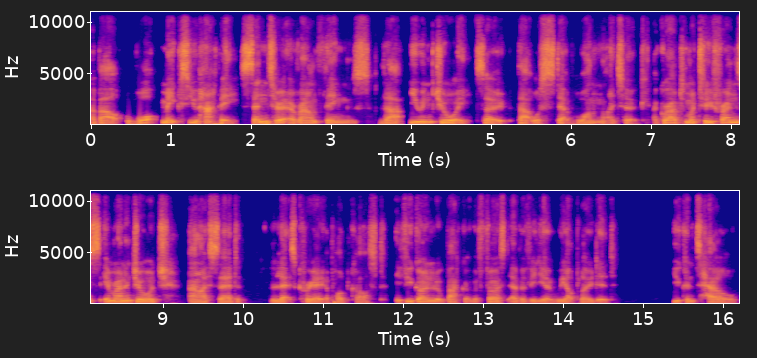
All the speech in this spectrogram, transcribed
about what makes you happy, center it around things that you enjoy. So that was step one that I took. I grabbed my two friends, Imran and George, and I said, let's create a podcast. If you go and look back at the first ever video we uploaded, you can tell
